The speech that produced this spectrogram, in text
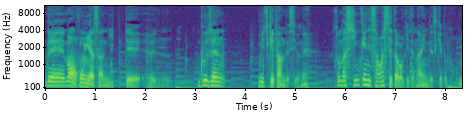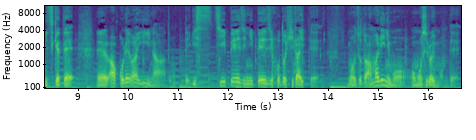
で、まあ本屋さんに行って、偶然見つけたんですよね。そんな真剣に探してたわけじゃないんですけども、見つけて、えー、あ、これはいいなと思って、1ページ、2ページほど開いて、もうちょっとあまりにも面白いもんで、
